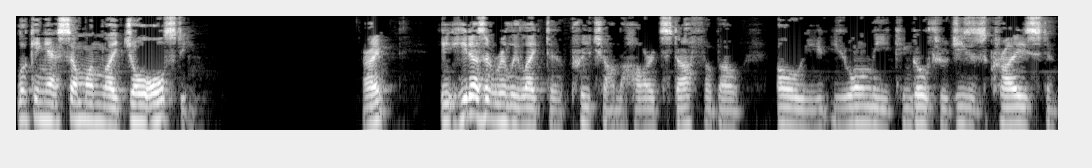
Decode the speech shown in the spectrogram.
looking at someone like Joel Osteen, Right? He, he doesn't really like to preach on the hard stuff about oh, you, you only can go through Jesus Christ and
